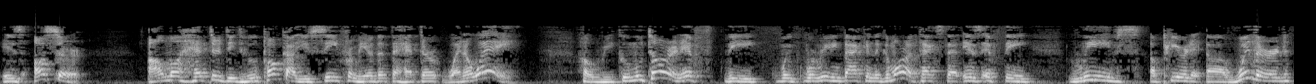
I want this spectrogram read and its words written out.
is usr. Alma heter didhu poka. You see from here that the heter went away. Horiku mutarin. If the we're reading back in the Gemara text that is if the leaves appeared uh, withered,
